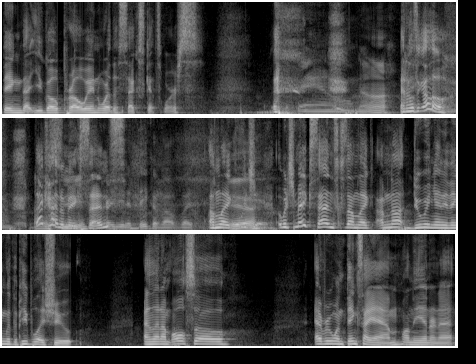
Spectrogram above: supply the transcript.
thing that you go pro in where the sex gets worse. Damn. Nah. And I was like, oh, that kind of makes sense. Crazy to think about, but I'm like, Yeah. which, which makes sense because I'm like, I'm not doing anything with the people I shoot, and then I'm also, everyone thinks I am on the internet.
